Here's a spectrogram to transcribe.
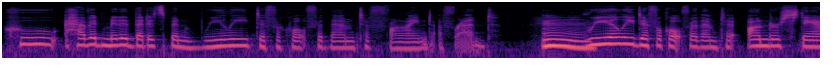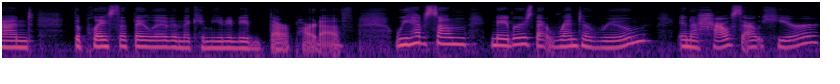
who have admitted that it's been really difficult for them to find a friend Mm. really difficult for them to understand the place that they live and the community that they're a part of. We have some neighbors that rent a room in a house out here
